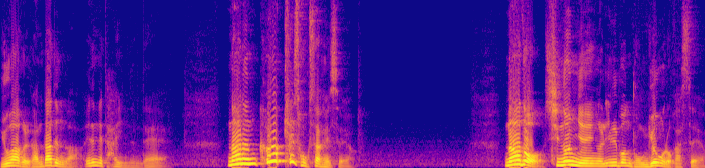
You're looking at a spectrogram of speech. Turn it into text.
유학을 간다든가 이런 게 다 있는데 나는 그렇게 속상했어요. 나도 신혼여행을 일본 동경으로 갔어요.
